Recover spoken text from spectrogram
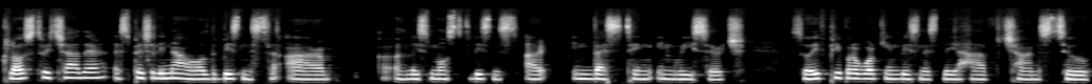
close to each other, especially now all the business are, at least most of the business are investing in research. So if people are working in business, they have chance to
